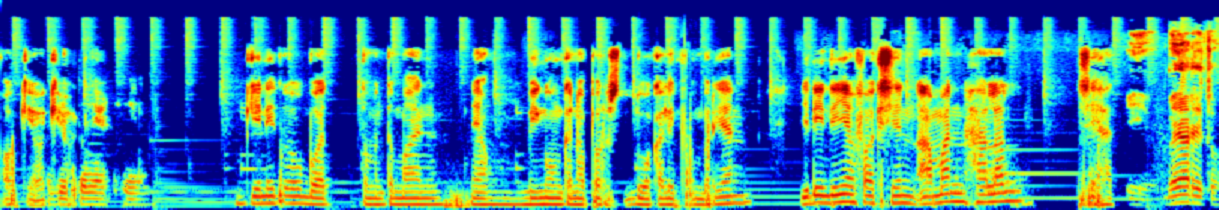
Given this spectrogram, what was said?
oke oke. Gitu, mungkin. Mungkin itu buat teman-teman yang bingung kenapa harus dua kali pemberian. Jadi intinya vaksin aman, halal, sehat. Iya, benar itu.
